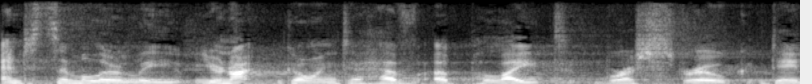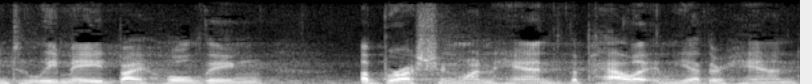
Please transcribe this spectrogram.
And similarly, you're not going to have a polite brushstroke daintily made by holding a brush in one hand, the palette in the other hand,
